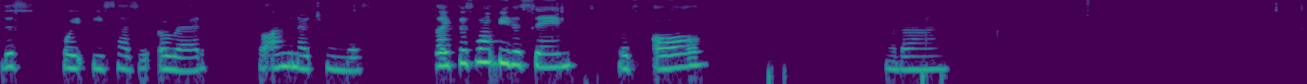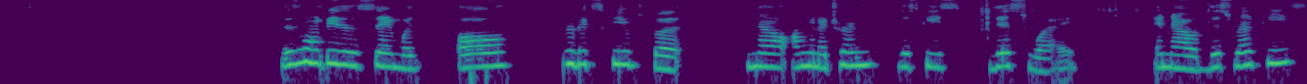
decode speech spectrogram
this white piece has a red. So I'm gonna turn this. Like this won't be the same with all. Hold on. This won't be the same with all Rubik's Cubes, but now I'm going to turn this piece this way. And now this red piece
